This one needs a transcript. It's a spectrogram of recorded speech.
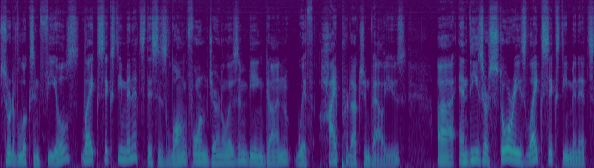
sort of looks and feels like 60 Minutes. This is long form journalism being done with high production values. Uh, and these are stories like 60 Minutes.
